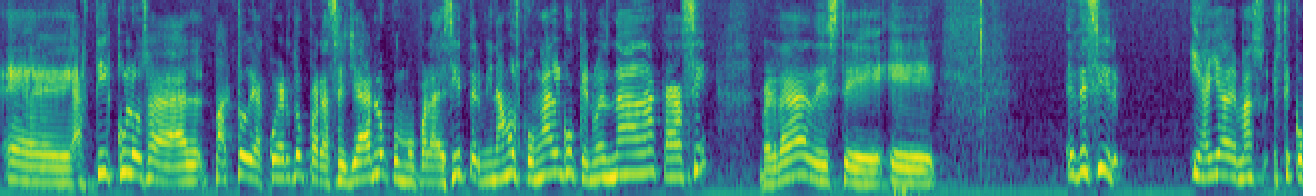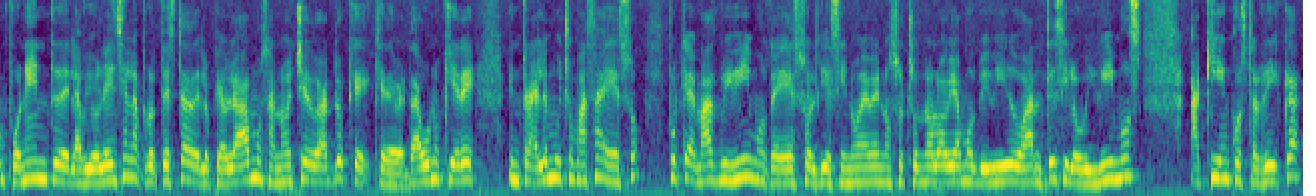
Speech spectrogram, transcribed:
eh, artículos al pacto de acuerdo para sellarlo, como para decir, terminamos con algo que no es nada casi, ¿verdad? Este, es decir, y hay además este componente de la violencia en la protesta de lo que hablábamos anoche, Eduardo, que, que, de verdad uno quiere entrarle mucho más a eso, porque además vivimos de eso el 19, nosotros no lo habíamos vivido antes y lo vivimos aquí en Costa Rica.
